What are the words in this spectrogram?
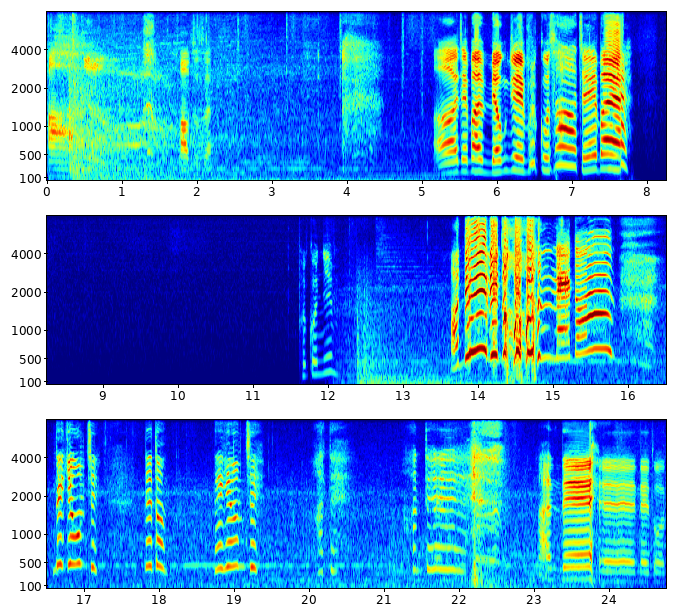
아. 맙소사 아 제발 명주의 불꽃아 제발 불꽃님 안돼 내 돈! 내 돈! 내 경험치! 내 돈! 내 경험치! 안돼 안돼 안돼 내 돈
